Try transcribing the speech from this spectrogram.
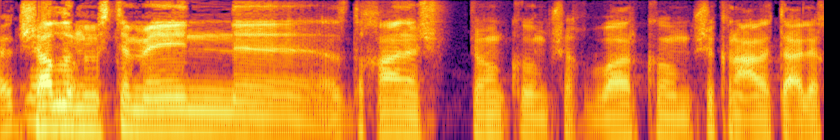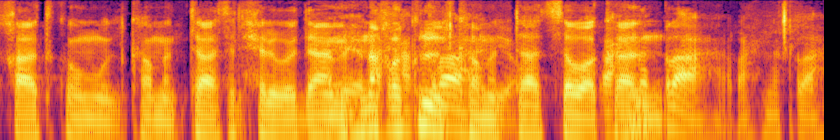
إن شاء الله المستمعين آه، أصدقائنا شلونكم؟ شو أخباركم؟ شكرا على تعليقاتكم وال comments الحلوة. دائما إيه، راح نقرا كل ال comments سواء راح كان نقراها راح نقراها.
